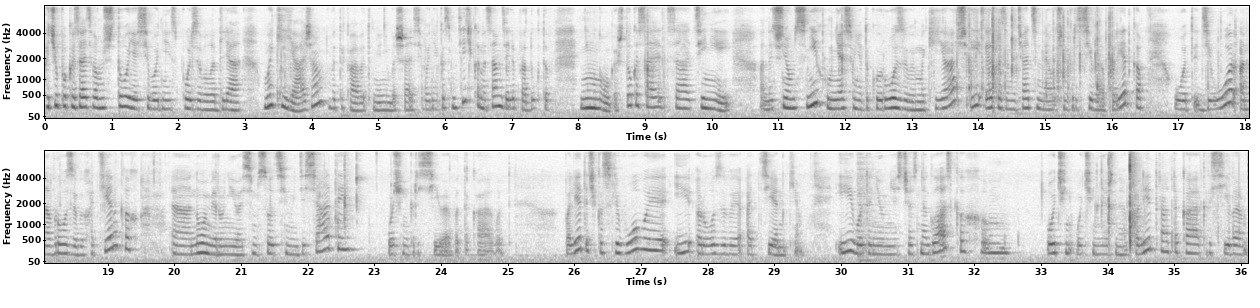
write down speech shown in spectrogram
Хочу показать вам, что я сегодня использовала для макияжа. Вот такая вот у меня небольшая сегодня косметичка. На самом деле продуктов немного. Что касается теней, начнем с них. У меня сегодня такой розовый макияж. И это замечательная, очень красивая палетка от Dior. Она в розовых оттенках. Э, номер у нее 770. Очень красивая вот такая вот палеточка, сливовые и розовые оттенки. И вот они у меня сейчас на глазках. Очень-очень нежная палитра такая красивая.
